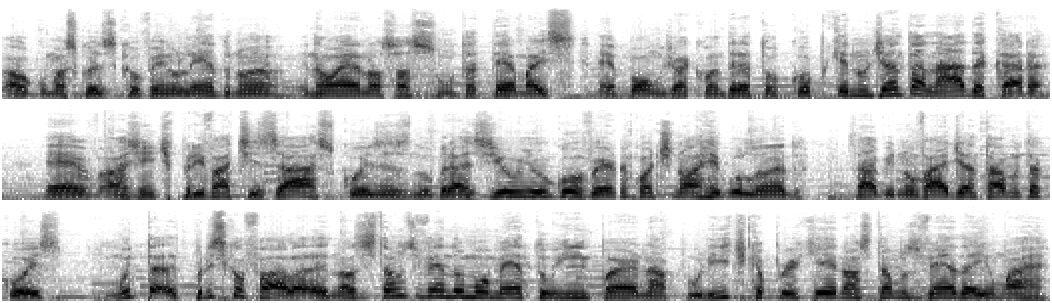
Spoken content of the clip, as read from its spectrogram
algumas coisas que eu venho lendo, não, não é nosso assunto até, mas é bom já que o André tocou, porque não adianta nada, cara, é, a gente privatizar as coisas no Brasil e o governo continuar regulando, sabe? Não vai adiantar muita coisa. Muita, por isso que eu falo, nós estamos vivendo um momento ímpar na política, porque nós estamos vendo aí uma,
